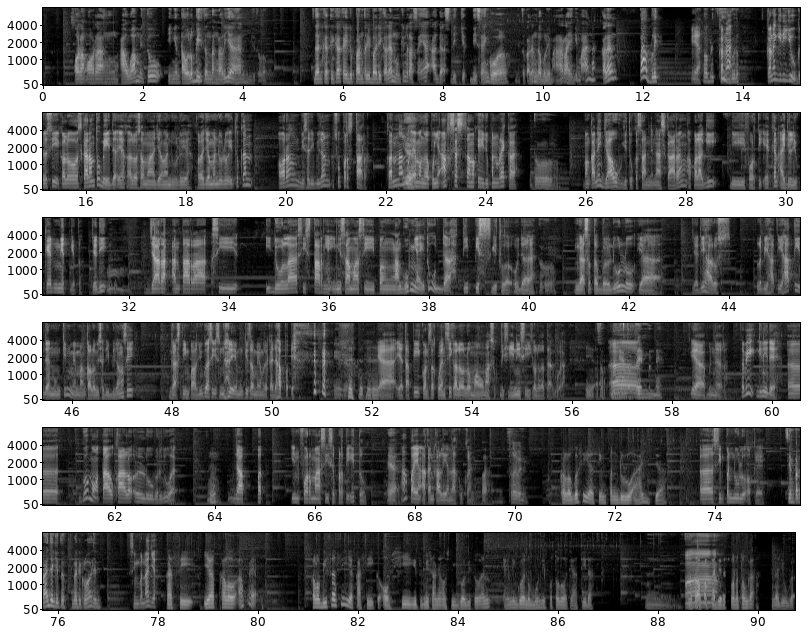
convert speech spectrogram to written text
orang-orang awam itu ingin tahu lebih tentang kalian gitu loh dan ketika kehidupan pribadi kalian mungkin rasanya agak sedikit disenggol gitu kalian nggak Mhm. boleh marah ya gimana kalian public Iya. public Karena- figure Karena gini juga sih, kalau sekarang tuh beda ya kalau sama zaman dulu ya. Kalau zaman dulu itu kan orang bisa dibilang superstar. Karena lu Iya. emang nggak punya akses sama kehidupan mereka. tuh Makanya jauh gitu kesannya. Nah sekarang apalagi di 48 kan Idol You Can Meet gitu. Jadi Hmm. jarak antara si idola si starnya ini sama si pengagumnya itu udah tipis gitu loh. Udah nggak setebel dulu ya jadi harus lebih hati-hati dan mungkin memang kalau bisa dibilang sih nggak setimpal juga sih sebenarnya mungkin sama yang mereka dapat ya gitu. ya ya tapi konsekuensi kalau lo mau masuk di sini sih kalau kata gua Iya. Eh, entertainment ya ya bener tapi gini deh eh gue mau tahu kalau lu berdua Hmm. dapat informasi seperti itu ya apa yang akan kalian lakukan seru nih Kalau gue sih ya simpen dulu aja. Eh simpen dulu oke simpen aja gitu nggak dikeluarin simpen aja Kasih ya kalau apa ya? Kalau bisa sih ya kasih ke Oshi gitu misalnya Oshi gue gitu kan. Eh, ini gue nemu nih foto lu hati-hati dah. hmm. Nggak tahu Ah, apakah direspon atau enggak. Enggak juga.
